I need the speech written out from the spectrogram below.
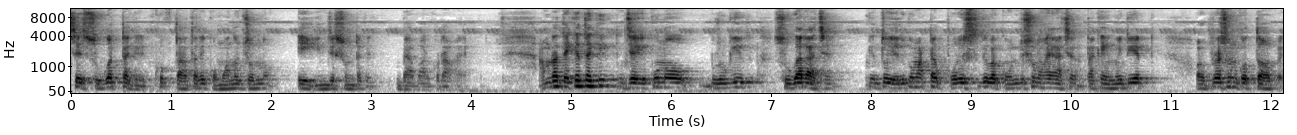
সেই সুগারটাকে খুব তাড়াতাড়ি কমানোর জন্য এই ইঞ্জেকশনটাকে ব্যবহার করা হয়। আমরা দেখে থাকি যে কোনো রুগীর সুগার আছে, কিন্তু এরকম একটা পরিস্থিতি বা কন্ডিশন হয়ে আছে, তাকে ইমিডিয়েট অপারেশন করতে হবে।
